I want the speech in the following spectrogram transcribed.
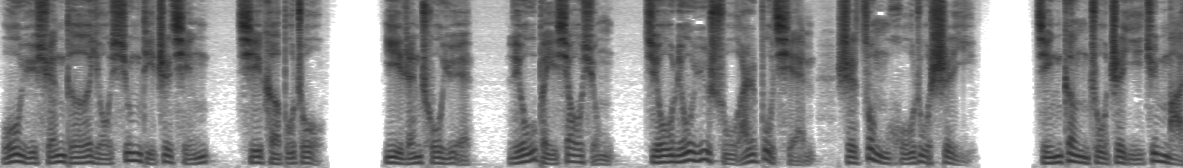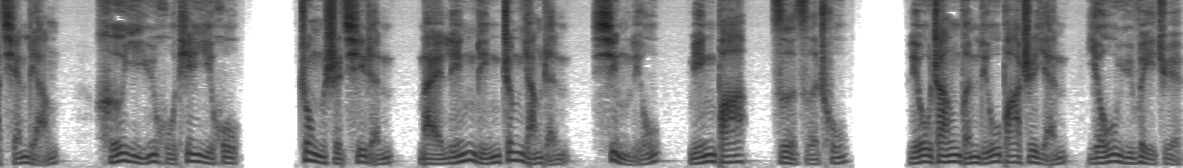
吾与玄德有兄弟之情，岂可不助？”一人出曰：“刘备枭雄，久留于蜀而不遣，是纵虎入室矣。今更助之以军马钱粮，何异于虎添翼乎？”众视其人，乃零陵征阳人，姓刘，名巴，字子初。刘璋闻刘巴之言，犹豫未决。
